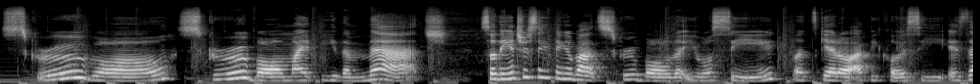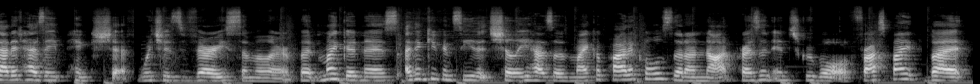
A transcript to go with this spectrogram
Screwball. Screwball might be the match. So the interesting thing about Screwball that you will see, let's get all uppy closey, is that it has a pink shift, which is very similar. But my goodness, I think you can see that Chilly has those mica particles that are not present in Screwball or Frostbite, but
